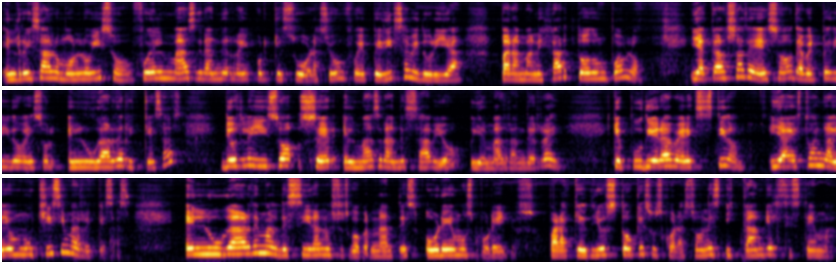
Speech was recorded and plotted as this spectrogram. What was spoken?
El rey Salomón lo hizo, fue el más grande rey porque su oración fue pedir sabiduría para manejar todo un pueblo. Y a causa de eso, de haber pedido eso, en lugar de riquezas, Dios le hizo ser el más grande sabio y el más grande rey que pudiera haber existido. Y a esto añadió muchísimas riquezas. En lugar de maldecir a nuestros gobernantes, oremos por ellos, para que Dios toque sus corazones y cambie el sistema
